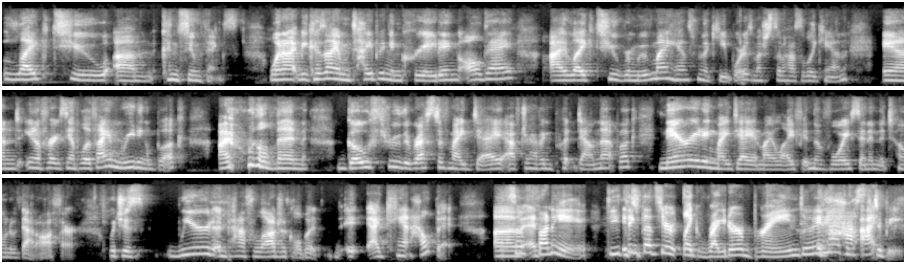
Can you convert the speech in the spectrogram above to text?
like to um, consume things when I because I am typing and creating all day. I like to remove my hands from the keyboard as much as I possibly can. And you know, for example, if I am reading a book, I will then go through the rest of my day after having put down that book, narrating my day and my life in the voice and in the tone of that author, which is weird and pathological, but it, I can't help it. Um, so funny. Do you think that's your like writer brain doing it that? has I, to be.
